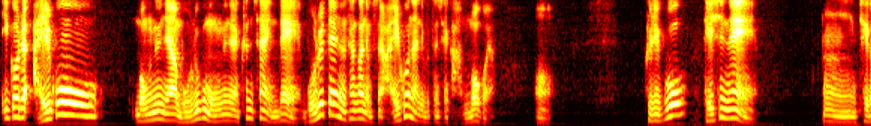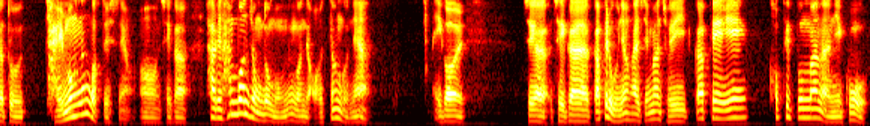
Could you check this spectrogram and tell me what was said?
이거를 알고 먹느냐 모르고 먹느냐 큰 차이인데 모를 때는 상관이 없어요. 알고 난 뒤부터는 제가 안 먹어요. 어. 그리고 대신에 음, 제가 또 잘 먹는 것도 있어요. 어, 제가 하루에 한 번 정도 먹는 건데 어떤 거냐? 이걸 제가 제가 카페를 운영하지만 저희 카페에 커피뿐만 아니고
